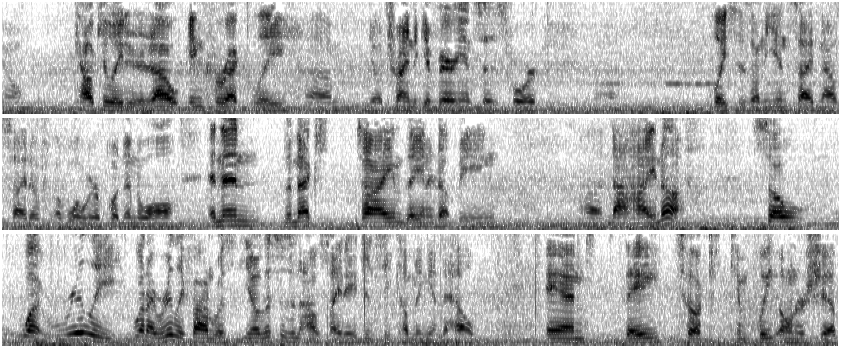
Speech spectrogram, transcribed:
know, calculated it out incorrectly. Um, you know, trying to give variances for uh, places on the inside and outside of, of what we were putting in the wall. And then the next time, they ended up being uh, not high enough. So what really what I really found was, you know, this is an outside agency coming in to help. And they took complete ownership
